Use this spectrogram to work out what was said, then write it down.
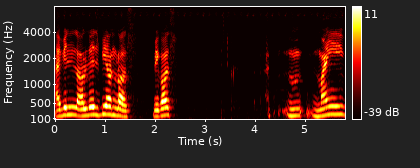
I will always be on loss because my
